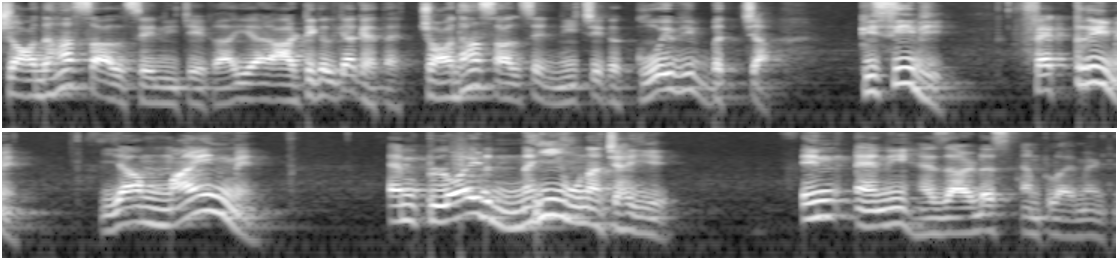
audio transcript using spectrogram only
चौदह साल से नीचे का, या आर्टिकल क्या कहता है? चौदह साल से नीचे का कोई भी बच्चा, किसी भी फैक्ट्री में या माइन में एम्प्लॉयड नहीं होना चाहिए इन एनी हैजार्डस एम्प्लॉयमेंट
